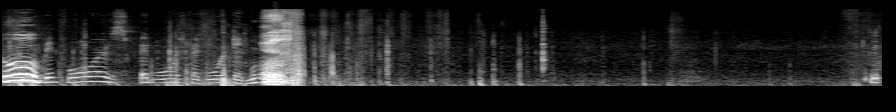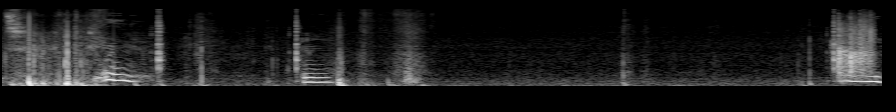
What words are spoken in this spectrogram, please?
No. Bed wars, bed wars, bed wars, bed wars. It's going. Mm. Mm.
